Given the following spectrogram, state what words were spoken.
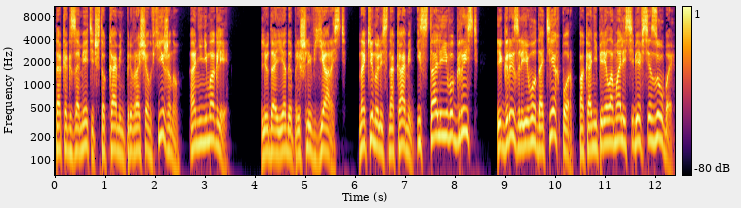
так как заметить, что камень превращен в хижину, они не могли. Людоеды пришли в ярость, накинулись на камень и стали его грызть, и грызли его до тех пор, пока не переломали себе все зубы.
